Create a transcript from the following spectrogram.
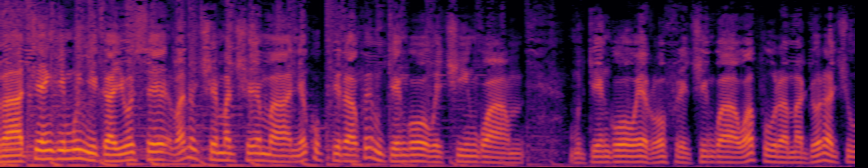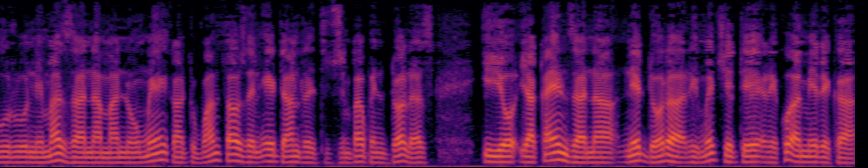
vatengi munyika yose vanochema-chema nekukwira kwemutengo wechingwa. Mutengo werofu rechingwa wapfuura madhora chiuru nemazana manomwe kana kuti 1800 zimbabwean dollars iyo yakaenzana nedhora rimwe chete rekuamerica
